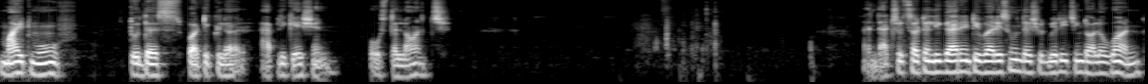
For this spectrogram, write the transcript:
might move to this particular application post the launch. And that should certainly guarantee very soon they should be reaching dollar one.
